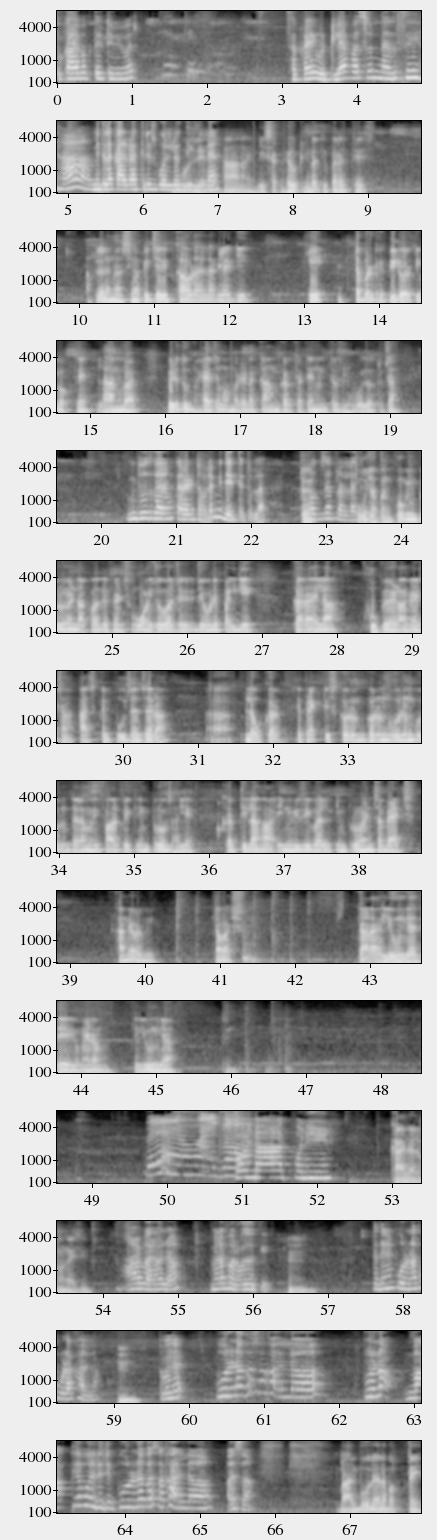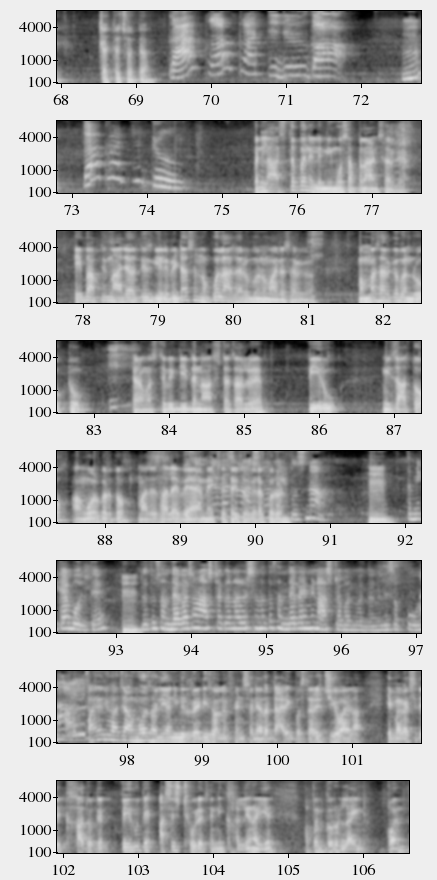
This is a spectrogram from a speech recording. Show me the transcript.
तू काय बघते टीव्हीवर? सकाळी उठल्यापासून नरसिंह हा मी तुला काल रात्रीच बोलली होती की बोललेले. ना हा ही सकाळी उठली होती परत तेच. आपल्याला नरसिंहा पिक्चर इतका आवडायला लागला की हे डबल रिपीट वरती बघते लहान बाळ. बेटे तू बाहेरच्या मम्मा डॅडा काम करतात ते नंतर तुला बोलवतो चा मी दूध गरम करायला ठेवलं मी देते तुला. तर बघ जा प्रल्हाद. पूजा पण खूप इम्प्रुव्हमेंट दाखवते फ्रेंड्स व्हॉइस ओव्हर जे जेवढे पहिले करायला खूप वेळ लागायचा. आजकाल पूजा जरा लवकर ते प्रॅक्टिस करून करून बोलून बोलून त्याच्यामध्ये फारपैकी इम्प्रूव्ह झाले. तर तिला हा इनविजिबल इम्प्रुव्हमेंटचा बॅच खांद्यावरती. तवाश काढा लिहून घ्या ते मॅडम ते लिहून घ्या. काय झालं मगाशी? आळ भरवलं मला भरवत होती. तर ते मी पूर्ण तुकडा खाल्ला. तर बोले पूर्ण कसं खाल्लं? पूर्ण वाक्य बोलली ती पूर्ण कसं खाल्लं? असं. बाल बोलायला बघतंय छोट छोट. हम्म? पण लाजत पण आहे मिमोसा प्लांट सारखं. हे बाबतीत माझ्यावरतीच गेले. बेटा असं नको लाजारू बनू माझ्यासारखं. मम्मा सारखं बन रोक ठोक तर मस्तपैकी इथं नाश्ता चालू आहे. पेरू. मी जातो आंघोळ करतो. माझं झालंय व्यायाम एक्सरसाइज वगैरे करून. ना? हम्म, तर मी काय बोलते. जर तू संध्याकाळचा नाश्ता करणार असेल ना तर संध्याकाळी मी नाश्ता बनवत जाईन. म्हणजे असं पोहे फायनली माझी आंघोळ झाली आणि मी रेडी झालोय फ्रेंड्स आणि आता डायरेक्ट बसणार आहे जेवायला हे मगाशी ते खात होते. पेरू ते असेच ठेवले त्यांनी खाल्ले नाहीयेत. आपण करू लाइट पण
